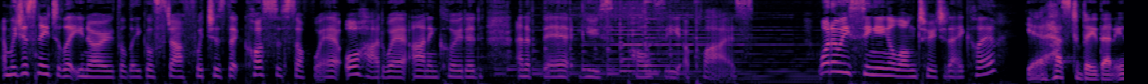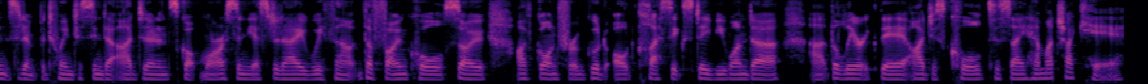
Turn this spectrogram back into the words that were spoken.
And we just need to let you know the legal stuff, which is that costs of software or hardware aren't included and a fair use policy applies. What are we singing along to today, Claire? Yeah, it has to be that incident between Jacinda Ardern and Scott Morrison yesterday with uh, the phone call. So I've gone for a good old classic Stevie Wonder. Uh, the lyric there, I just called to say how much I care.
